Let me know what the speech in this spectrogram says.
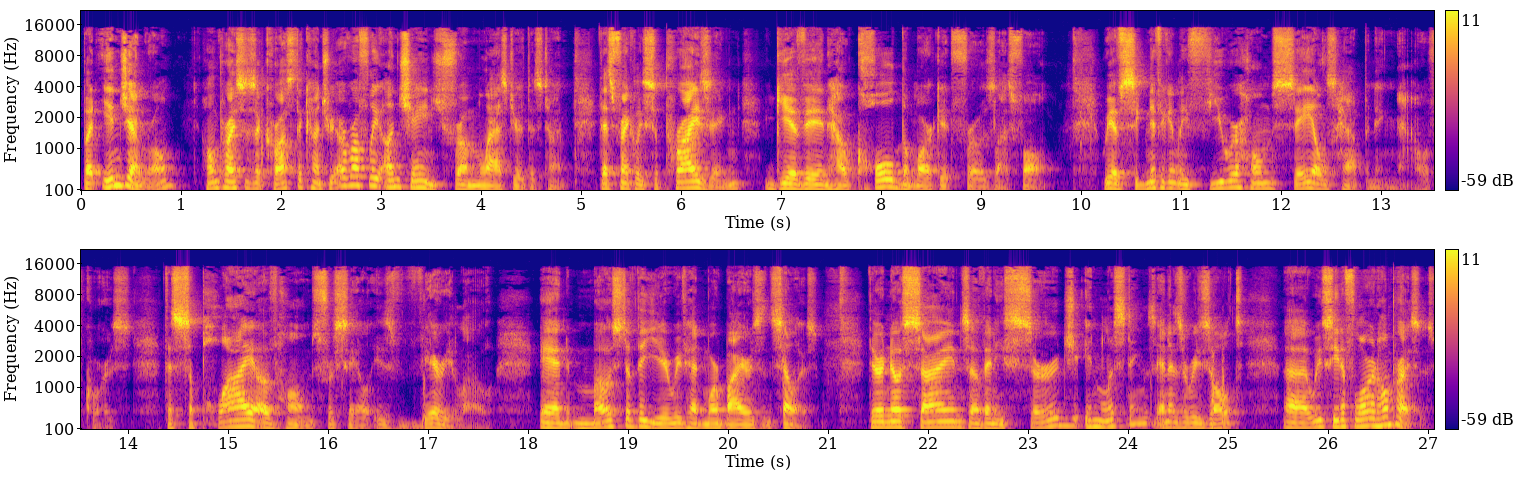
But in general, home prices across the country are roughly unchanged from last year at this time. That's frankly surprising given how cold the market froze last fall. We have significantly fewer home sales happening now, of course. The supply of homes for sale is very low. And most of the year, we've had more buyers than sellers. There are no signs of any surge in listings, and as a result, uh, we've seen a floor in home prices.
